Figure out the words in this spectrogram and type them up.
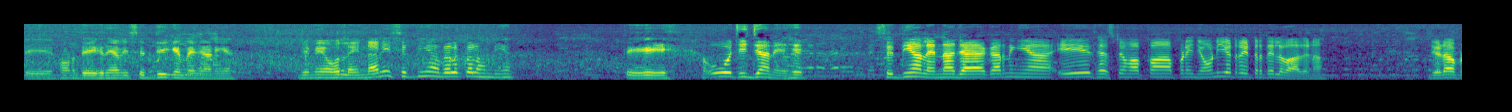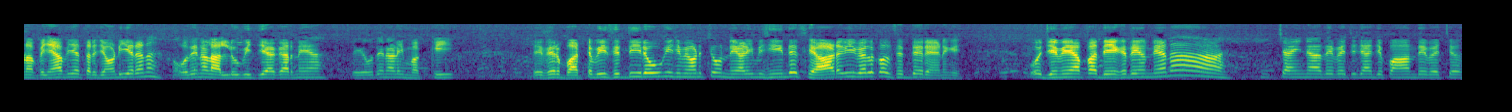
ਤੇ ਹੁਣ ਦੇਖਦੇ ਆ ਵੀ ਸਿੱਧੀ ਕਿਵੇਂ ਜਾਣੀ ਆ। ਜਿਵੇਂ ਉਹ ਲਾਈਨਾਂ ਨਹੀਂ ਸਿੱਧੀਆਂ ਬਿਲਕੁਲ ਹੁੰਦੀਆਂ, ਤੇ ਉਹ ਚੀਜ਼ਾਂ ਨੇ ਇਹ। ਸਿੱਧੀਆਂ ਲਾਈਨਾਂ ਜਾਇਆ ਕਰਨਗੀਆਂ, ਇਹ ਸਿਸਟਮ ਆਪਾਂ ਆਪਣੇ ਜੌਂਡੀਆ ਟਰੈਕਟਰ ਤੇ ਲਵਾ ਦੇਣਾ। ਜਿਹੜਾ ਆਪਣਾ 50 75 ਜੌਂਡੀਅਰ ਹੈ ਨਾ, ਉਹਦੇ ਨਾਲ ਆਲੂ ਬੀਜਿਆ ਕਰਨੇ ਆ, ਤੇ ਉਹਦੇ ਨਾਲ ਹੀ ਮੱਕੀ, ਤੇ ਫਿਰ ਵੱਟ ਵੀ ਸਿੱਧੀ ਰਹੂਗੀ, ਜਿਵੇਂ ਹੁਣ ਝੋਨੇ ਵਾਲੀ ਮਸ਼ੀਨ ਦੇ ਸਿਆੜ ਵੀ ਬਿਲਕੁਲ ਸਿੱਧੇ ਰਹਿਣਗੇ। ਉਹ ਜਿਵੇਂ ਆਪਾਂ ਦੇਖਦੇ ਹੁੰਦੇ ਆ ਨਾ, ਚਾਈਨਾ ਦੇ ਵਿੱਚ ਜਾਂ ਜਾਪਾਨ ਦੇ ਵਿੱਚ,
